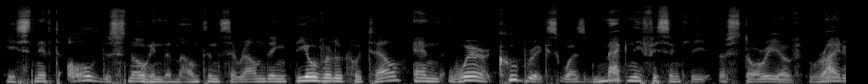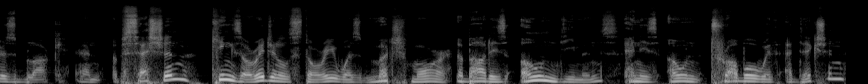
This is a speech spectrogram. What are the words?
He sniffed all the snow in the mountains surrounding the Overlook Hotel and where Kubrick's was magnificently a story of writer's block and obsession, King's original story was much more about his own demons and his own trouble with addiction.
